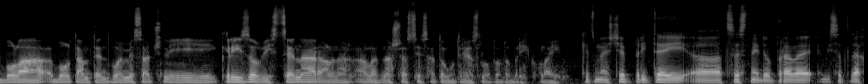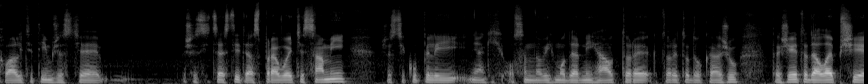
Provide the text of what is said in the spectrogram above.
bola, bol tam ten dvojmesačný krízový scenár, ale, na, ale našťastie sa to utriaslo do dobrých kolej. Keď sme ešte pri tej cestnej doprave, vy sa teda chválite tým, že ste že si cesty teda spravujete sami, že ste kúpili nejakých 8 nových moderných aut, ktoré, ktoré to dokážu. Takže je teda lepšie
